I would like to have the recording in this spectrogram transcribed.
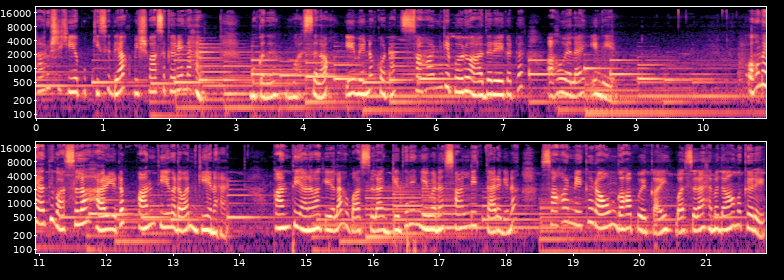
තරුෂි කියපු කිසි දෙයක් විශ්වාස කරේ නැහැ. මොකද වස්සලා ඒ වෙන කොටත් සහන්ගේ බොරු ආදරයකට අහු වෙලයි ඉදිය. ඔහොම ඇති වස්සලා හරියට පන්තියකටවත් ගිය නැහැ. පන්ති යනවා කියලා වස්සලා ගෙදරින් එවන සල්ලිත් අරගෙන සහන් එක රවුම් ගහපු එකයි වස්සලා හැමදාම කරේ.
